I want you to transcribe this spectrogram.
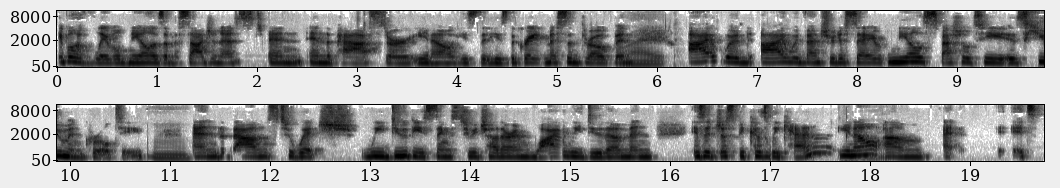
people have labeled Neil as a misogynist in in the past, or you know, he's the he's the great misanthrope. And right. I would I would venture to say Neil's specialty is human cruelty mm. and the bounds to which we do these things to each other and why we do them, and is it just because we can? You know, um, it's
